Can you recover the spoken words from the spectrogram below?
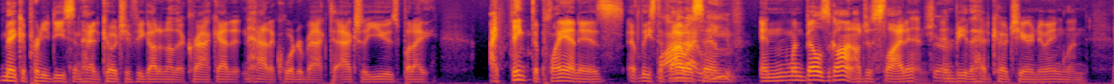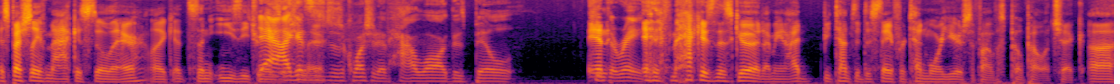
make a pretty decent head coach if he got another crack at it and had a quarterback to actually use. But I, I think the plan is, at least if I was I him, leave? and when Bill's gone, I'll just slide in Sure. and be the head coach here in New England. Especially if Mac is still there, like it's an easy transition. yeah, I guess there. it's just a question of how long does Bill keep and, and if Mac is this good, I mean, I'd be tempted to stay for 10 more years if I was Bill Belichick. Uh,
